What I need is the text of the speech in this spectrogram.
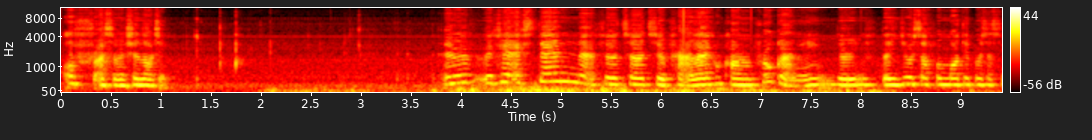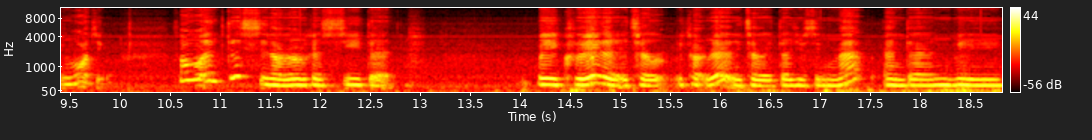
of transformation logic. And we can extend that filter to parallel concurrent programming during the use of a multiprocessing module. So in this scenario, we can see that we created iter iterator using map, and then we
